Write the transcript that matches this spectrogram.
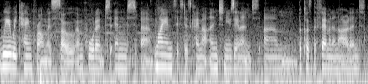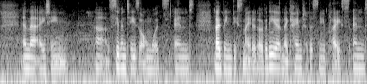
where we came from is so important. And uh, my ancestors came out into New Zealand um, because of the famine in Ireland in the 1870s uh, onwards, and they'd been decimated over there, and they came to this new place and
